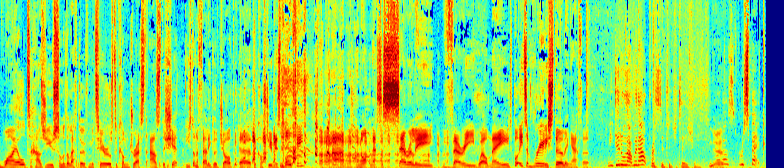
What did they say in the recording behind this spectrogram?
Wilde has used some of the leftover materials to come dressed as the ship. He's done a fairly good job. Uh, the costume is bulky and not necessarily very well made, but it's a really sterling effort. And he did all that without prestidigitation. You know, Yeah. that's respect.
